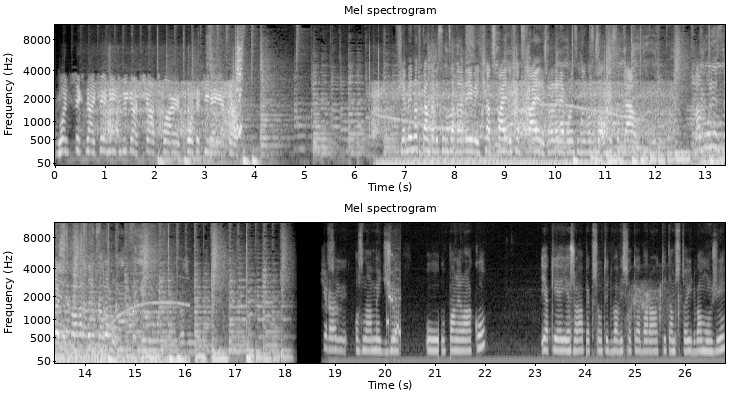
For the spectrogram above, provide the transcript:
1692 means we got shots fired, 415 ASL. Všem jednotkám tady 70 na David, shots fire, shots fire, kradené policejní vozidlo officer down. Mám podezřelý, schovává se do stromu. Chci oznámit, že u paneláku, jak je jeřáb, jak jsou ty dva vysoké baráky, tam stojí dva muži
